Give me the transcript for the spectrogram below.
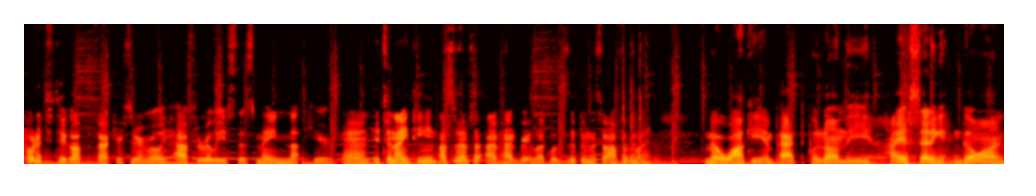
In order to take off the factory steering wheel, you have to release this main nut here. And it's a 19. Lots of times I've had great luck with zipping this off with my Milwaukee Impact. Put it on the highest setting it can go on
